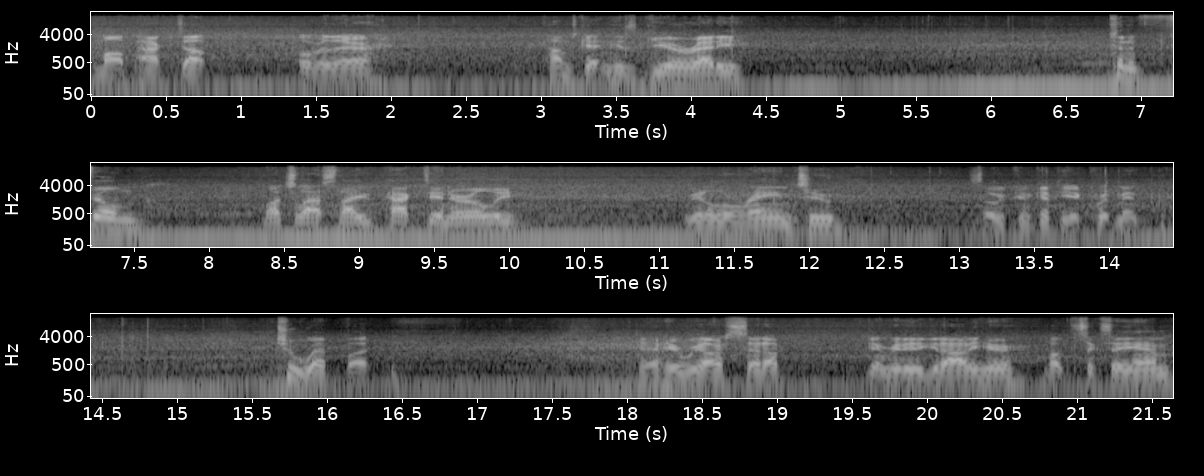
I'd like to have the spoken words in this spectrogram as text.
I'm all packed up over there. Tom's getting his gear ready. Couldn't film much last night. We packed in early. We had a little rain too, so we couldn't get the equipment too wet, but yeah, here we are set up, getting ready to get out of here about 6 a.m.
